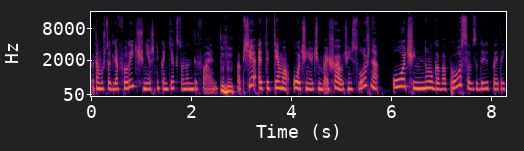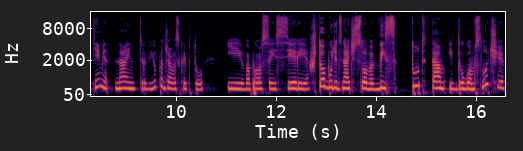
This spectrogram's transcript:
Потому что для for each внешний контекст, он undefined. Мгм. Вообще, эта тема очень-очень большая, очень сложная. Очень много вопросов задают по этой теме на интервью по JavaScript. И вопросы из серии «Что будет значить слово this тут, там и в другом случае,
